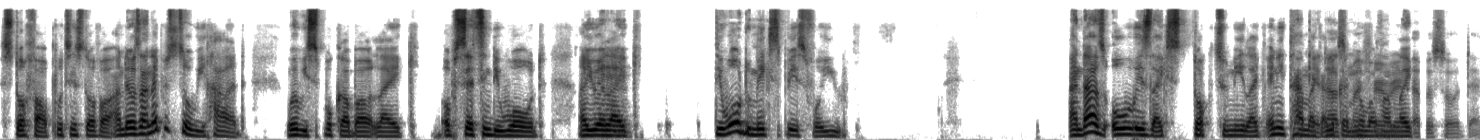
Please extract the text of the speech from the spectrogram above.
stuff out, putting stuff out. And there was an episode we had where we spoke about like upsetting the world. And you were Mm. like, the world will make space for you. And that's always like stuck to me. Like anytime Okay, like I look at numbers, I'm like, episode then.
